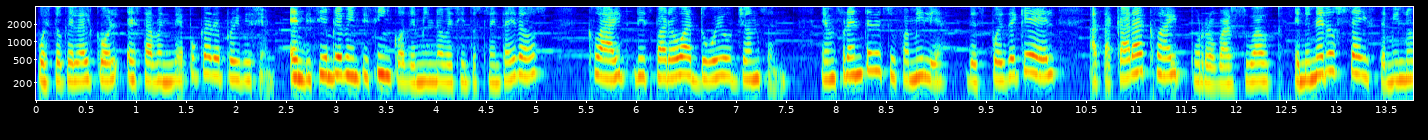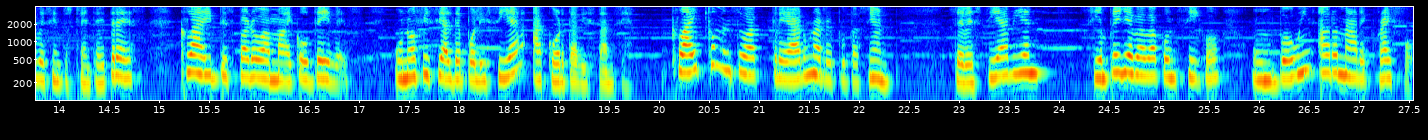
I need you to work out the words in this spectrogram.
puesto que el alcohol estaba en época de prohibición. En diciembre 25 de 1932, Clyde disparó a Doyle Johnson, enfrente de su familia, después de que él atacara a Clyde por robar su auto. En enero 6 de 1933, Clyde disparó a Michael Davis, un oficial de policía a corta distancia. Clyde comenzó a crear una reputación. Se vestía bien, siempre llevaba consigo un Boeing Automatic Rifle,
